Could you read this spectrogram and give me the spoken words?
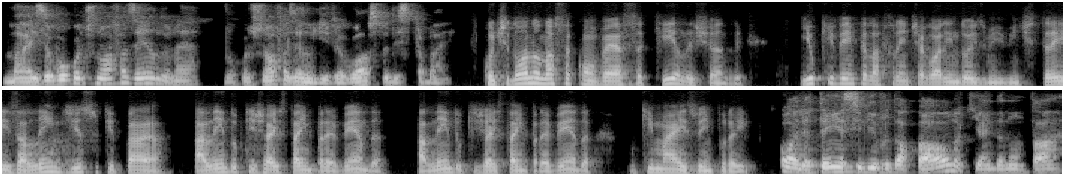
Mas eu vou continuar fazendo, né? Vou continuar fazendo livro. Eu gosto desse trabalho. Continuando nossa conversa aqui, Alexandre, e o que vem pela frente agora em 2023, além disso que está, além do que já está em pré-venda, além do que já está em pré-venda, o que mais vem por aí? Olha, tem esse livro da Paula, que ainda não está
